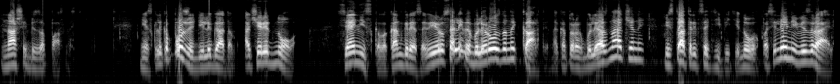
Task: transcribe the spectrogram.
нашей безопасности». Несколько позже делегатам очередного сионистского конгресса в Иерусалиме были розданы карты, на которых были означены места 35 новых поселений в Израиле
